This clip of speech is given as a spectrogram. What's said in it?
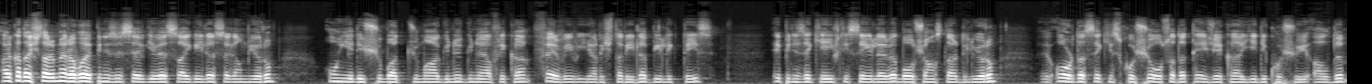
Arkadaşlar merhaba, hepinizi sevgi ve saygıyla selamlıyorum. 17 Şubat Cuma günü Güney Afrika Fairway yarışlarıyla birlikteyiz. Hepinize keyifli seyirler ve bol şanslar diliyorum. Ee, Orada 8 koşu olsa da TCK 7 koşuyu aldı.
